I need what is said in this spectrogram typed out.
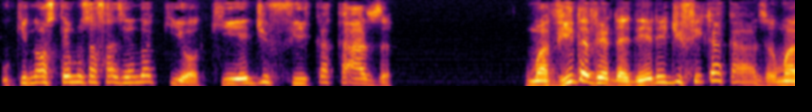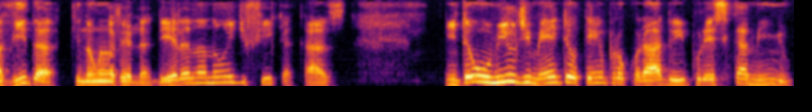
o que nós temos a fazendo aqui, ó, que edifica a casa. Uma vida verdadeira edifica a casa. Uma vida que não é verdadeira, ela não edifica a casa. Então, humildemente, eu tenho procurado ir por esse caminho.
